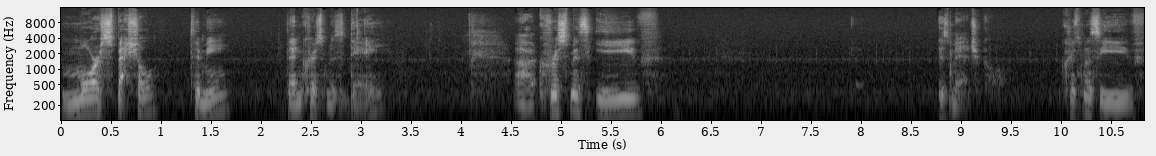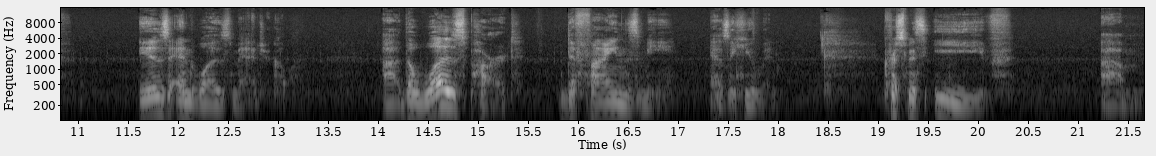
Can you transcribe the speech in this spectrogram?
more special to me than Christmas Day. Uh, Christmas Eve is magical. Christmas Eve is and was magical. Uh, the was part defines me as a human. Christmas Eve um,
